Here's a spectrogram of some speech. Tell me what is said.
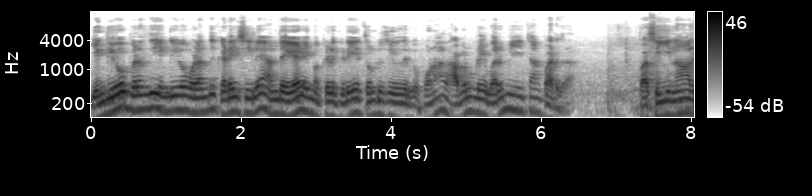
எங்கேயோ பிறந்து எங்கேயோ வளர்ந்து கடைசியில் அந்த ஏழை மக்களுக்கிடையே தொண்டு செய்வதற்கு போனால் அவனுடைய வறுமையைத்தான் பாடுகிறார். பசியினால்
